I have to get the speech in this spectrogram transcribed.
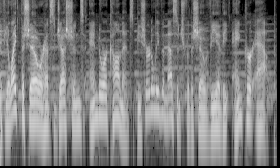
If you like the show or have suggestions and or comments, be sure to leave a message for the show via the Anchor app.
